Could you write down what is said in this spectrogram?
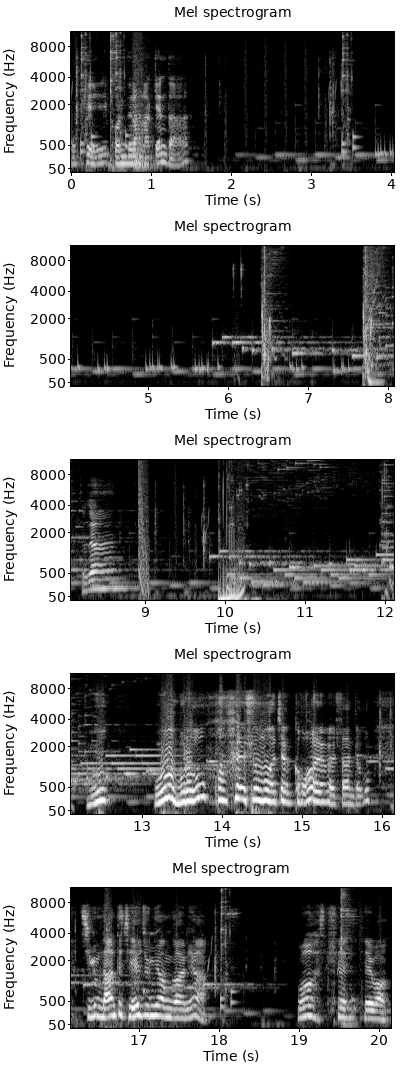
오케이 번들 하나 깬다. 짜잔. 어? 어? 뭐라고? 화살에서 맞아 거화를 발사한다고? 지금 나한테 제일 중요한 거 아니야? 와, 대, 대박.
